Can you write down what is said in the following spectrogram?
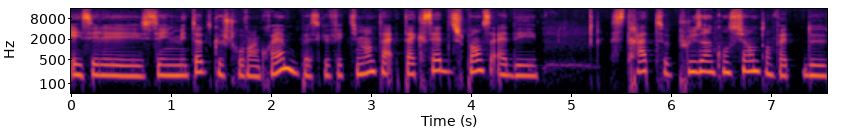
Et c'est une méthode que je trouve incroyable parce qu'effectivement t'accèdes, je pense, à des strate plus inconsciente en fait de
